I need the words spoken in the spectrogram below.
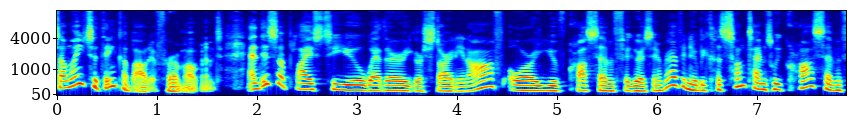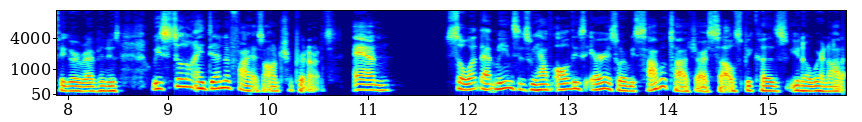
So I want you to think about it for a moment. And this applies to you whether you're starting off or you've crossed seven figures in revenue, because sometimes we cross seven figure revenues. We still don't identify as entrepreneurs. And so what that means is we have all these areas where we sabotage ourselves because, you know, we're not,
